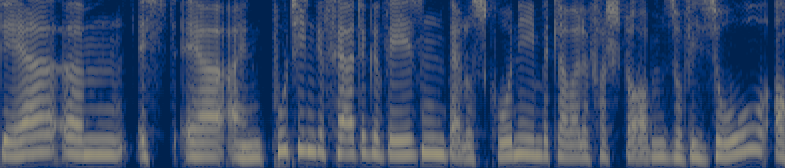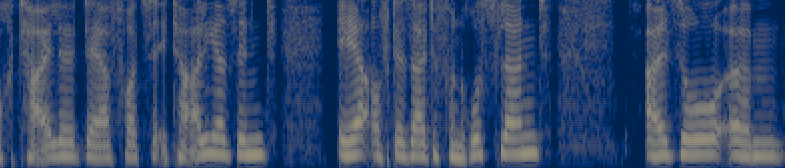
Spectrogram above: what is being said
der ähm, ist er ein Putin-Gefährte gewesen, Berlusconi mittlerweile verstorben, sowieso auch Teile der Forza Italia sind, er auf der Seite von Russland. Also ähm,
